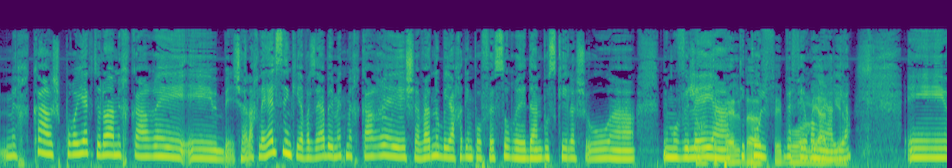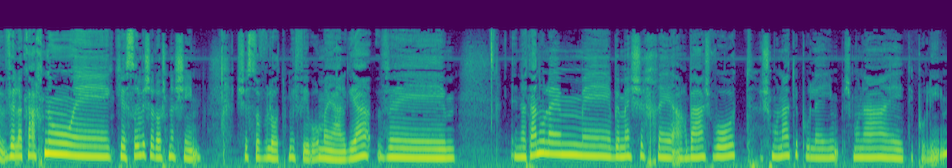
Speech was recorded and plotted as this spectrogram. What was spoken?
מחקר, פרויקט, זה לא היה מחקר אה, אה, שהלך להלסינקי, אבל זה היה באמת מחקר שעבדנו ביחד עם פרופסור דן בוסקילה, שהוא ממובילי הטיפול בפיברומיאלגיה. ולקחנו כ-23 נשים שסובלות מפיברומיאלגיה, ונתנו להם uh, במשך uh, ארבעה שבועות שמונה טיפולים, שמונה uh, טיפולים,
